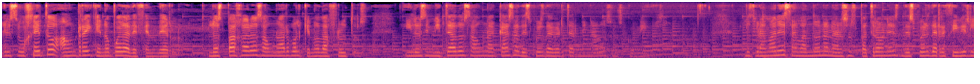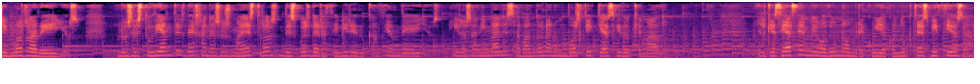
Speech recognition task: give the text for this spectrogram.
el sujeto a un rey que no pueda defenderlo, los pájaros a un árbol que no da frutos, y los invitados a una casa después de haber terminado sus comidas. Los brahmanes abandonan a sus patrones después de recibir limosna de ellos. Los estudiantes dejan a sus maestros después de recibir educación de ellos. Y los animales abandonan un bosque que ha sido quemado. El que se hace amigo de un hombre cuya conducta es viciosa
